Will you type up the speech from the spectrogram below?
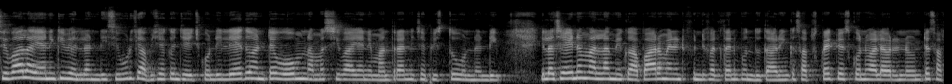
శివాలయానికి వెళ్ళండి శివుడికి అభిషేకం చేయించుకోండి. లేదు అంటే ఓం నమ శివాయ అనే మంత్రాన్ని జపిస్తూ ఉండండి. ఇలా చేయడం వల్ల మీకు అపారమైనటువంటి ఫలితాన్ని పొందుతారు. ఇంకా సబ్స్క్రైబ్ చేసుకునే వాళ్ళు ఎవరైనా ఉంటే సబ్స్క్రైబ్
